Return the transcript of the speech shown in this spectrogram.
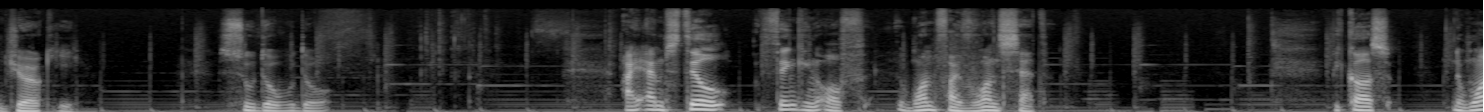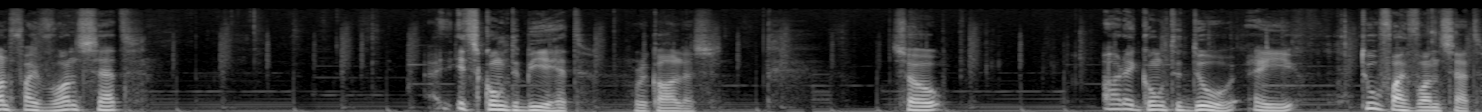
Jerky. Sudowoodo. I am still thinking of 151 set. Because the 151 set it's going to be a hit regardless. So are they going to do a 251 set.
